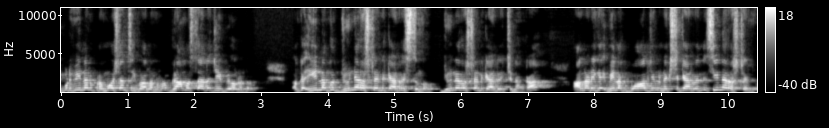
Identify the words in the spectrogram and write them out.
ఇప్పుడు వీళ్ళని ప్రమోషన్స్ ఇవ్వాలన్నప్పుడు గ్రామ స్థాయిలో జీపీ వాళ్ళు ఉంటారు. ఒక వీళ్ళకు జూనియర్ అసిస్టెంట్ క్యాడర్ ఇస్తున్నారు. జూనియర్ అసిస్టెంట్ క్యాడర్ ఇచ్చినాక ఆల్రెడీ వీళ్ళకి పోవాల్సిన నెక్స్ట్ క్యాడర్ ఏంది? Senior assistant.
